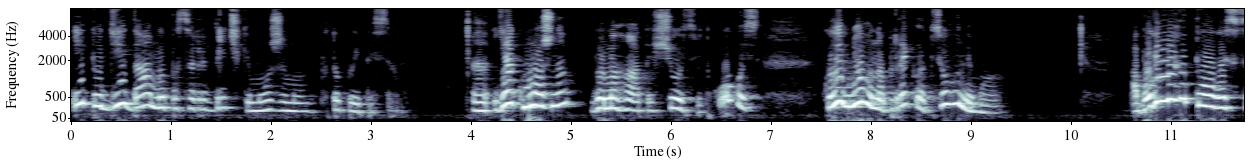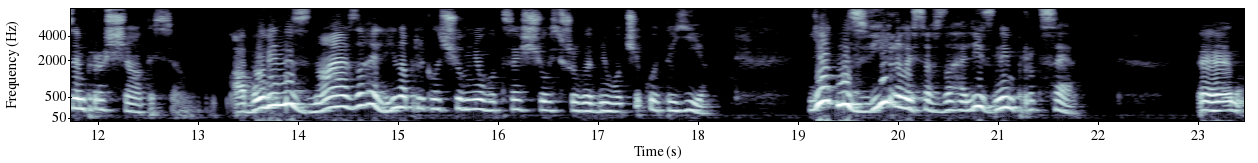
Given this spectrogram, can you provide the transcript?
І тоді да, ми посеред річки можемо втопитися. Е, Як можна вимагати щось від когось, коли в нього, наприклад, цього нема? Або він не готовий з цим прощатися, або він не знає взагалі, наприклад, що в нього це щось, що ви від нього очікуєте, є. Як ми звірилися взагалі з ним про це? Е,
